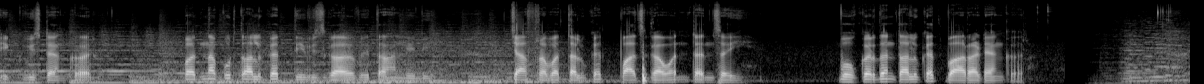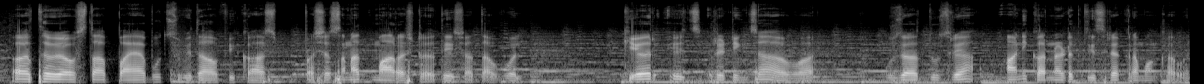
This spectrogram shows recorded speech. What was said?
एकवीस टँकर. बदनापूर तालुक्यात तेवीस गावे तहानलेली. जाफराबाद तालुक्यात पाच गावांत टंचाई. भोकरदन तालुक्यात बारा टँकर. अर्थव्यवस्था पायाभूत सुविधा विकास प्रशासनात महाराष्ट्र देशात अव्वल. केअर एज रेटिंगचा अहवाल गुजरात दुसऱ्या आणि कर्नाटक तिसऱ्या क्रमांकावर.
